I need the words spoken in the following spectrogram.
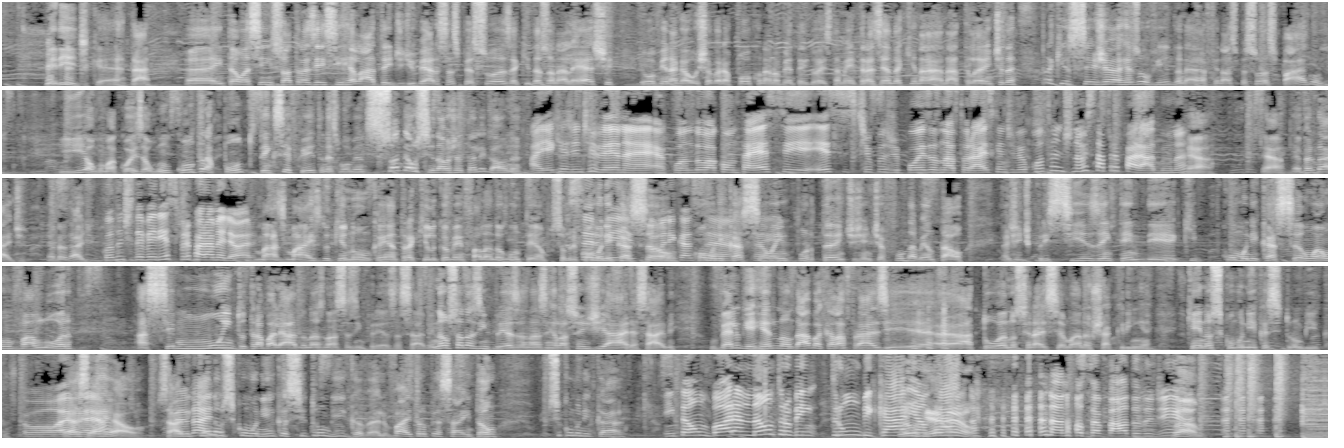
verídica, tá? Ah, então, assim, só trazer esse relato aí de diversas pessoas aqui da Zona Leste. Eu ouvi na Gaúcha agora há pouco, na 92 também, trazendo aqui na, na Atlântida, para que isso seja resolvido, né? Afinal, as pessoas pagam e alguma coisa, algum contraponto tem que ser feito nesse momento. Se só der o sinal já tá legal, né? Aí é que a gente vê, né? É quando acontece esses tipos de coisas naturais que a gente vê o quanto a gente não está preparado, né? É, é, é verdade, é verdade. Quando a gente deveria se preparar melhor. Mas mais do que nunca entra aquilo que eu venho falando há algum tempo, sobre serviço, comunicação. comunicação, Comunicação é sim. importante, gente, é fundamental. A gente precisa entender que comunicação é um valor a ser muito trabalhado nas nossas empresas, sabe? Não só nas empresas, nas relações diárias, sabe? O velho guerreiro não dava aquela frase é, à toa nos finais de semana, o chacrinha. Quem não se comunica se trumbica. Oh, é Essa é real, sabe? Verdade. Quem não se comunica se trumbica, velho. Vai tropeçar. Então, se comunicar. Então, bora não trubim, trumbicar e entrar na nossa pauta do dia? Vamos.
